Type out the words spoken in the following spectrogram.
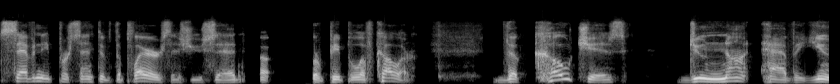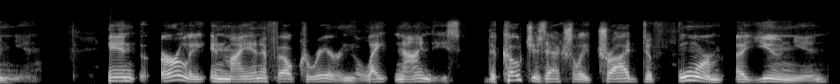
70% of the players, as you said, uh, are people of color. The coaches do not have a union and early in my NFL career in the late 90s, the coaches actually tried to form a union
